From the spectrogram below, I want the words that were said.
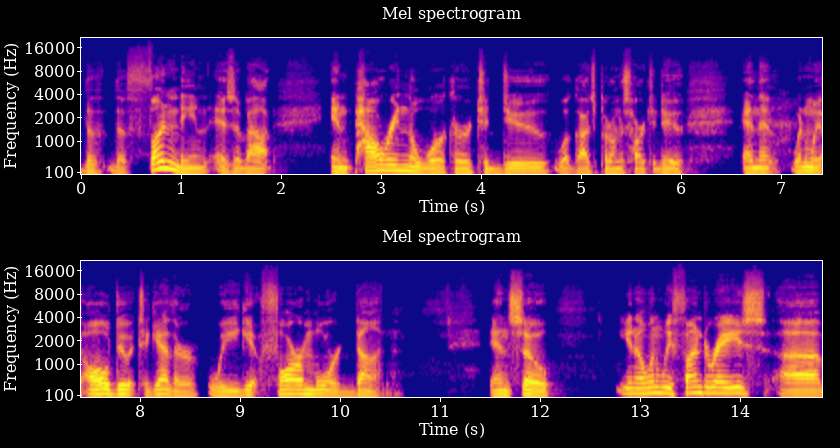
The the funding is about empowering the worker to do what god's put on his heart to do. And that when we all do it together we get far more done. And so you know when we fundraise uh,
